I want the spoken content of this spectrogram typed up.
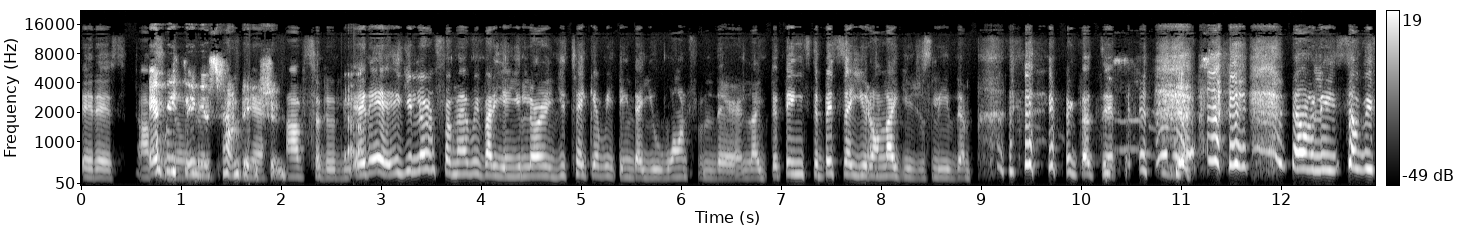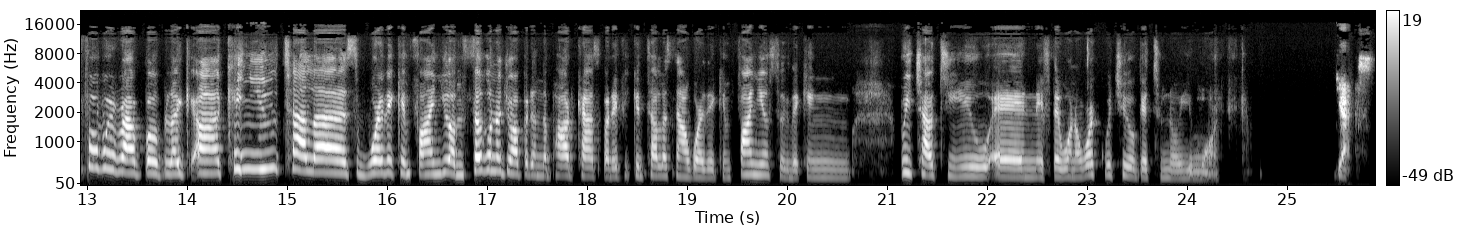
It is. Absolutely. everything is foundation. yeah, absolutely. Yeah. it is. You learn from everybody and you learn you take everything that you want from there. And like the things the bits that you don't like you just leave them. Like that's it. Lovely so before we wrap up like uh can you tell us where they can find you? I'm still going to drop it in the podcast but if you can tell us now where they can find you so they can reach out to you and if they want to work with you or get to know you more. Yes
